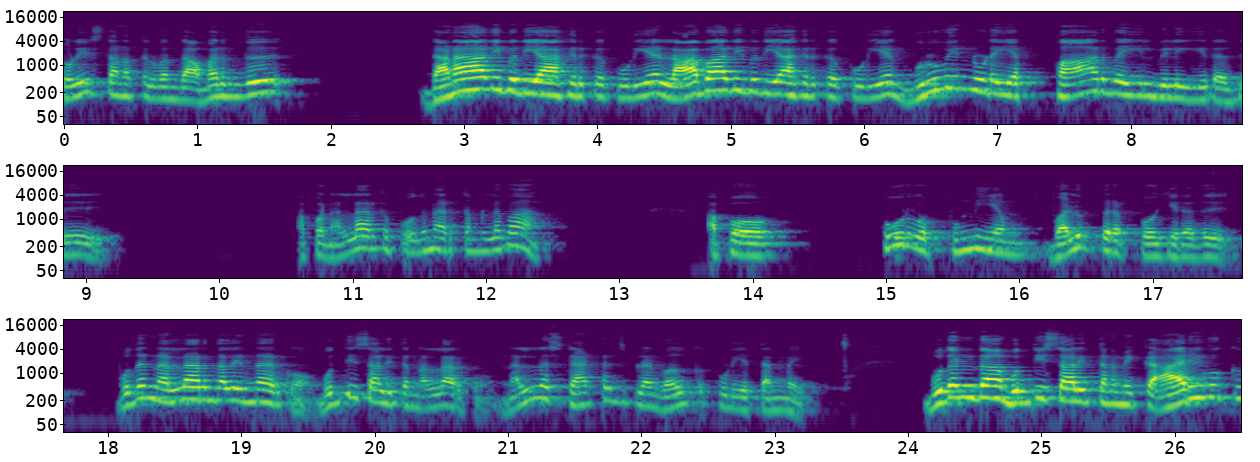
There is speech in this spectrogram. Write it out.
தொழில்ஸ்தானத்தில் வந்து அமர்ந்து தனாதிபதியாக இருக்கக்கூடிய லாபாதிபதியாக இருக்கக்கூடிய குருவினுடைய பார்வையில் விழுகிறது. அப்போ நல்லா இருக்க போகுதுன்னு அர்த்தம் இல்லவா? அப்போ பூர்வ புண்ணியம் வலுப்பெறப் போகிறது. புதன் நல்லா இருந்தாலும் என்ன இருக்கும்? புத்திசாலித்தன் நல்லா இருக்கும். நல்ல ஸ்ட்ராட்டஜி பிளான் வகுக்கக்கூடிய தன்மை. புதன் தான் புத்திசாலித்தனமிக்க அறிவுக்கு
